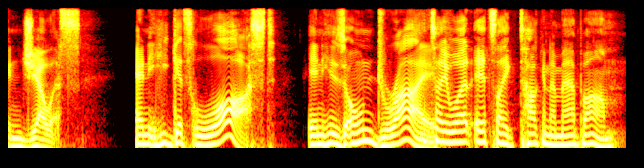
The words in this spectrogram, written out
fing jealous and he gets lost in his own drive. Tell you what, it's like talking to Matt Baum.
